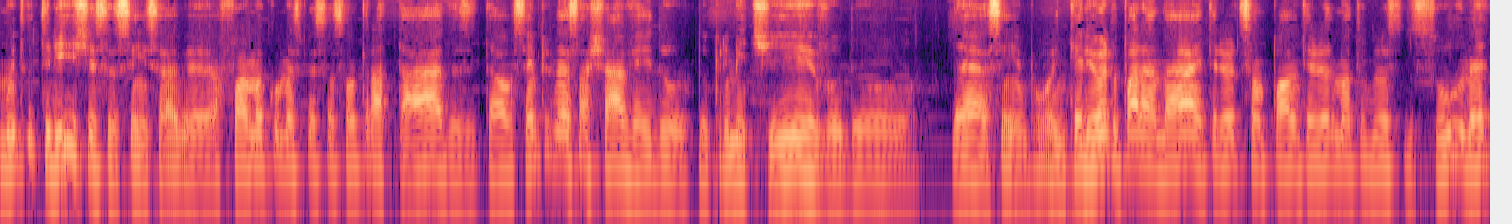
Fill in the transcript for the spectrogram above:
muito tristes, assim, sabe? A forma como as pessoas são tratadas e tal, sempre nessa chave aí do, do primitivo, do, né, assim, o interior do Paraná, interior de São Paulo, interior do Mato Grosso do Sul, né?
